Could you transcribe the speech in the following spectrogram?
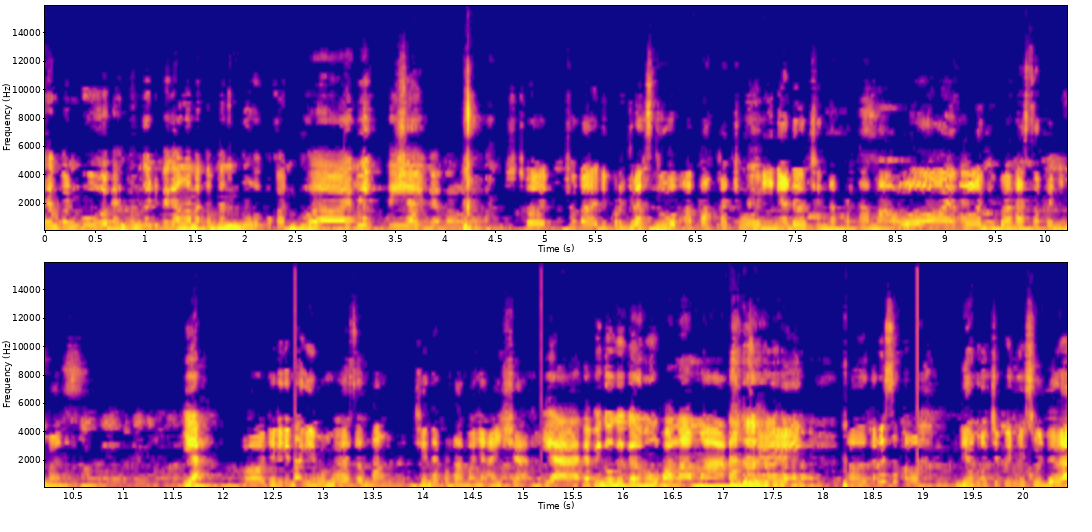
handphone gue handphone gue dipegang sama temen gue bukan gue yang ya uh, coba diperjelas dulu apakah cowok ini adalah cinta pertama lo yang lo lagi bahas apa gimana? Iya. Oh, jadi kita lagi membahas tentang cinta pertamanya Aisyah. Iya, tapi gue gagal mau lama. Oke. Okay. Uh, eh, terus setelah dia ngucapin wisuda,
